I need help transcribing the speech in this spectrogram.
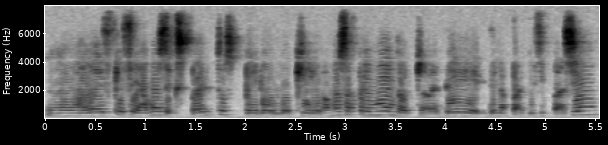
No es que seamos expertos, pero lo que vamos aprendiendo a través de, la participación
